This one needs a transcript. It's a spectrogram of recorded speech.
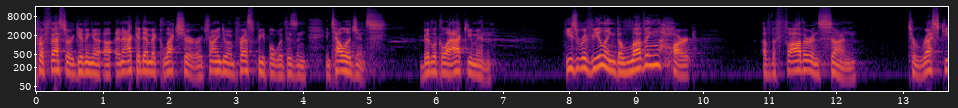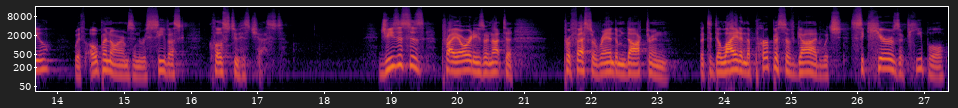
professor giving a, a, an academic lecture or trying to impress people with his in, intelligence, biblical acumen. He's revealing the loving heart of the Father and Son to rescue with open arms and receive us close to his chest. Jesus' priorities are not to profess a random doctrine, but to delight in the purpose of God, which secures a people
